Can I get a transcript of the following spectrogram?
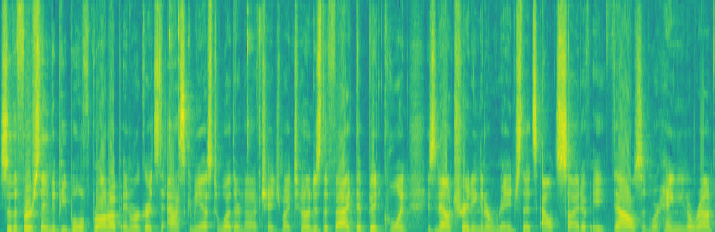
So the first thing that people have brought up in regards to asking me as to whether or not I've changed my tone is the fact that Bitcoin is now trading in a range that's outside of 8,000. We're hanging around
